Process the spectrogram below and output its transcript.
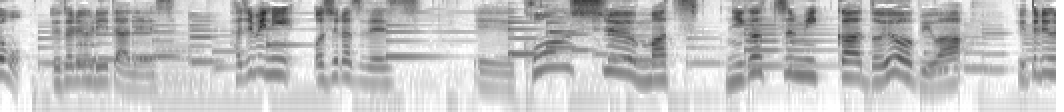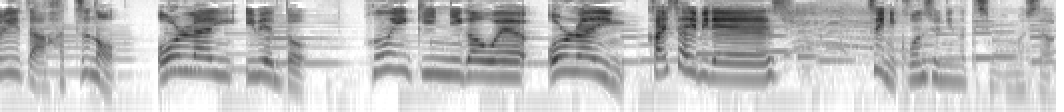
どうも、ゆとりフリーターです。はじめにお知らせです。えー今週末2月3日土曜日は、ゆとりフリーター初のオンラインイベント、雰囲気似顔絵オンライン開催日です。ついに今週になってしまいました。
